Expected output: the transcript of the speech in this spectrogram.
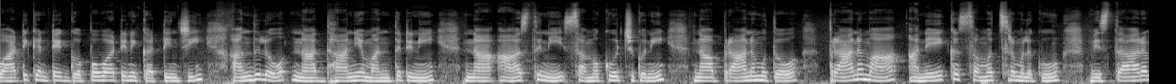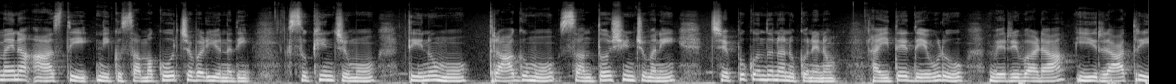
వాటికంటే గొప్ప వాటిని కట్టించి అందులో నా ధాన్యం అంతటిని నా ఆస్తిని సమకూర్చుకొని నా ప్రాణముతో ప్రాణమా అనేక సంవత్సరములకు విస్తారమైన ఆస్తి నీకు సమకూర్చబడి ఉన్నది. సుఖించుము తినుము త్రాగుము సంతోషించుమని చెప్పుకొందుననుకొనెను. అయితే దేవుడు వెర్రివాడా ఈ రాత్రి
